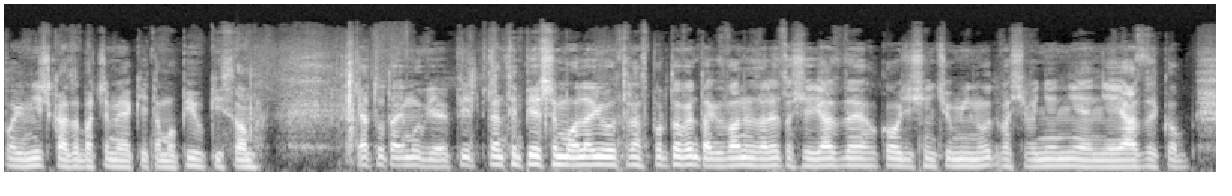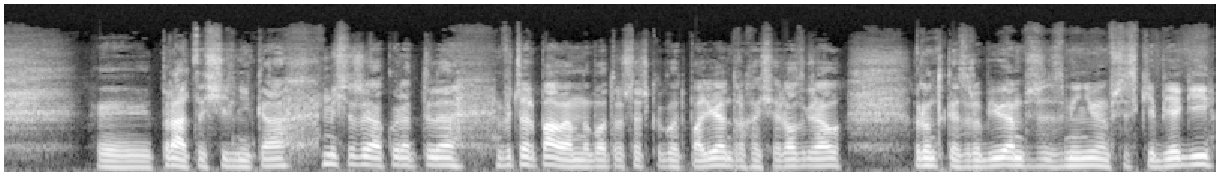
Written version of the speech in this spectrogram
pojemniczka, zobaczymy jakie tam opiłki są. Ja tutaj mówię, na tym pierwszym oleju transportowym tak zwanym zaleca się jazdę około 10 minut, właściwie nie, nie, nie jazdy, tylko pracę silnika. Myślę, że akurat tyle wyczerpałem, no bo troszeczkę go odpaliłem, trochę się rozgrzał, rundkę zrobiłem, zmieniłem wszystkie biegi,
